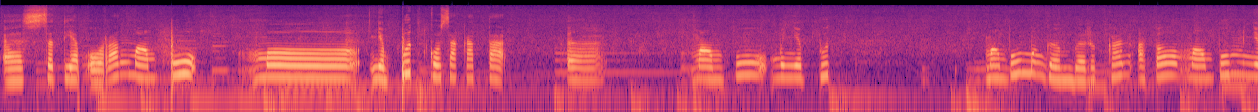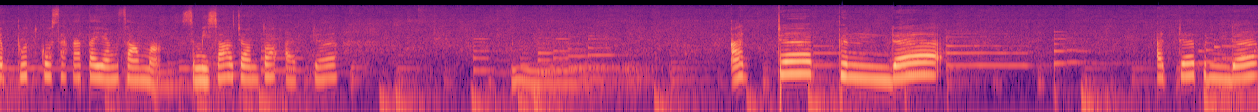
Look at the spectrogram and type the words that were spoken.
uh, setiap orang mampu menyebut kosakata uh, mampu menyebut mampu menggambarkan atau mampu menyebut kosakata yang sama. Semisal contoh ada hmm, ada benda ada benda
